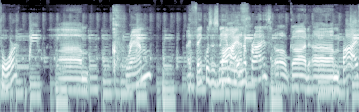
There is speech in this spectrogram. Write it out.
four, Um, Krem, I think was his name Five. on Enterprise. Oh God. Um, five.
